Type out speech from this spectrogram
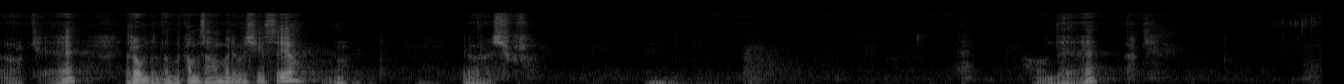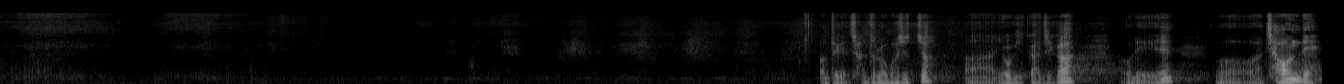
이렇게 여러분들도 한번 감상 한번 해보시겠어요? 응. 식으로. 가운데 이렇게. 어떻게 잘 둘러보셨죠? 아, 여기까지가 우리 어, 자원대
